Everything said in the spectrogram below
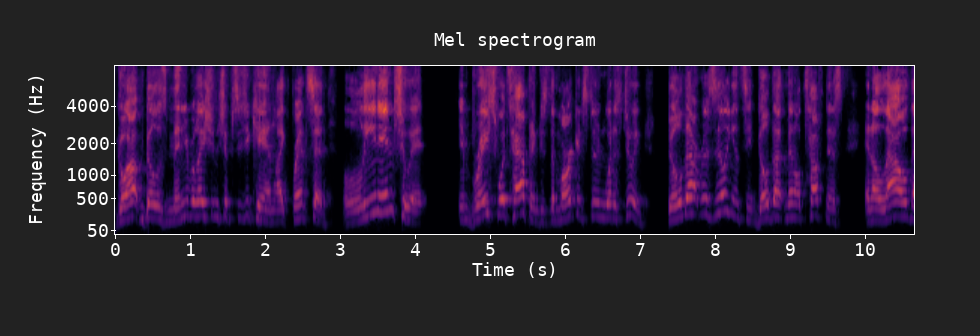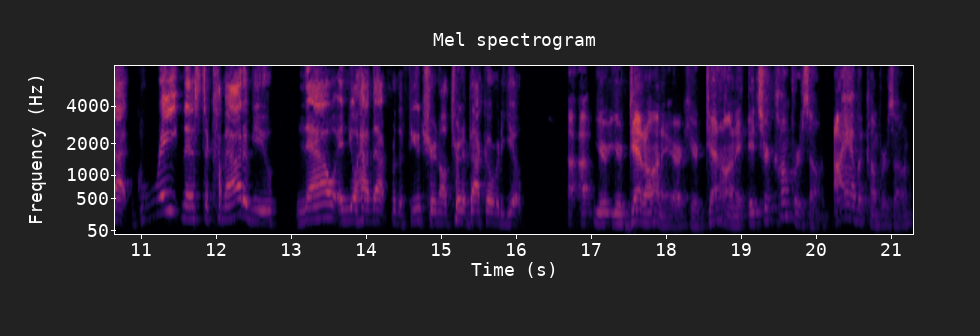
go out and build as many relationships as you can. Like Brent said, lean into it, embrace what's happening because the market's doing what it's doing. Build that resiliency, build that mental toughness, and allow that greatness to come out of you now. And you'll have that for the future. And I'll turn it back over to you. Uh, uh you're you're dead on, it, Eric. You're dead on it. It's your comfort zone. I have a comfort zone.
